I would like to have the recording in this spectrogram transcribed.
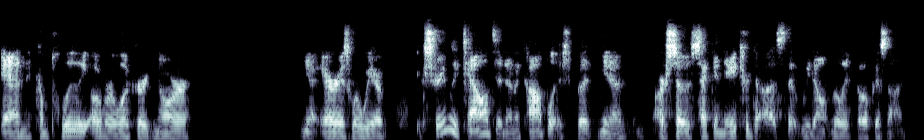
and completely overlook or ignore you know areas where we are extremely talented and accomplished, but you know are so second nature to us that we don't really focus on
